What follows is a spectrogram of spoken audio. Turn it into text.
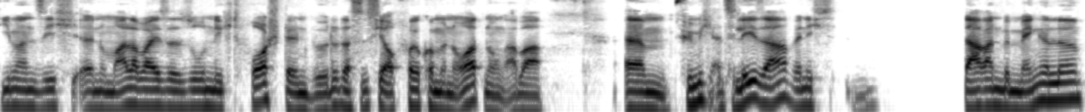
die man sich äh, normalerweise so nicht vorstellen würde. Das ist ja auch vollkommen in Ordnung. Aber ähm, für mich als Leser, wenn ich daran bemängele,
